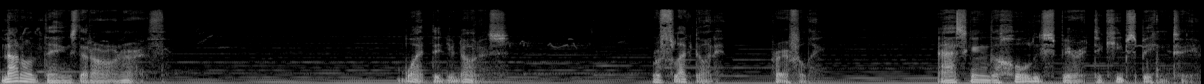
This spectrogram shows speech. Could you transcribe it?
not on things that are on earth. What did you notice? Reflect on it prayerfully, asking the Holy Spirit to keep speaking to you.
